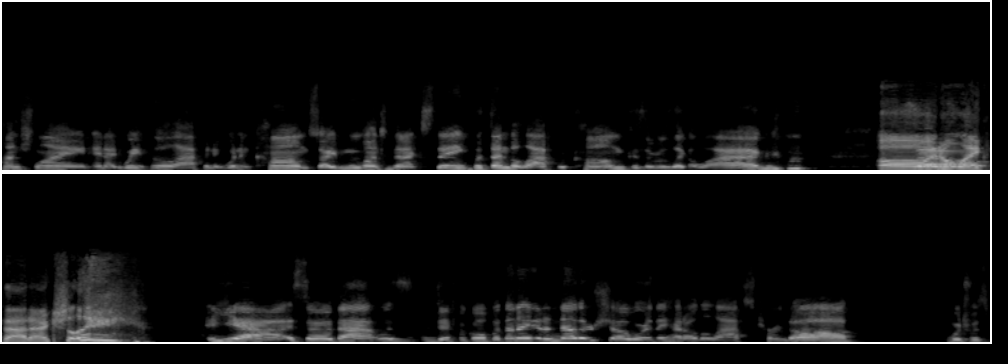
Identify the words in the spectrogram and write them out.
punchline and I'd wait for the laugh and it wouldn't come, so I'd move on to the next thing, but then the laugh would come because there was like a lag. Oh, so, I don't like that actually. yeah, so that was difficult. But then I did another show where they had all the laughs turned off which was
